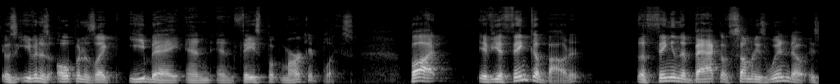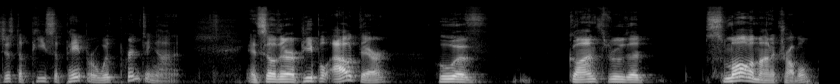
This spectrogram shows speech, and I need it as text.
it was even as open as like eBay and, and Facebook Marketplace. But if you think about it, the thing in the back of somebody's window is just a piece of paper with printing on it. And so there are people out there who have gone through the small amount of trouble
